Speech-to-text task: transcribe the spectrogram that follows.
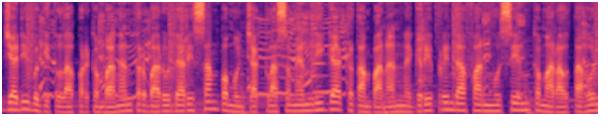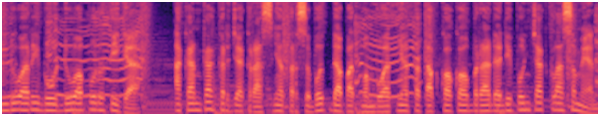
Jadi begitulah perkembangan terbaru dari sang pemuncak klasemen Liga Ketampanan Negeri Perindavan musim kemarau tahun 2023. Akankah kerja kerasnya tersebut dapat membuatnya tetap kokoh berada di puncak klasemen?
